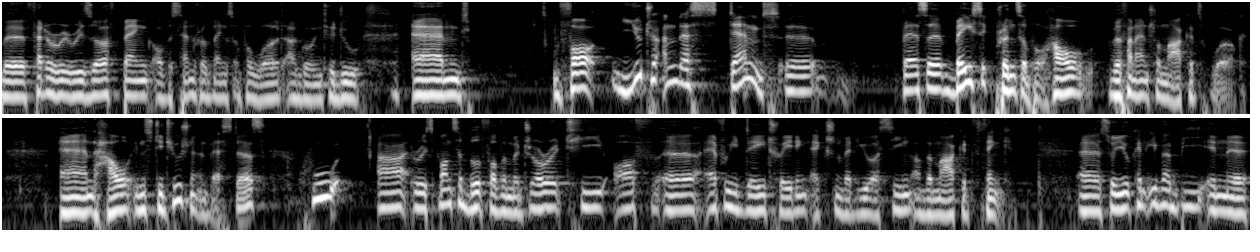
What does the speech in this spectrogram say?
the Federal Reserve Bank or the central banks of the world are going to do. And for you to understand, uh, there's a basic principle how the financial markets work and how institutional investors who are responsible for the majority of uh, everyday trading action that you are seeing on the market think. Uh, so you can either be in a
